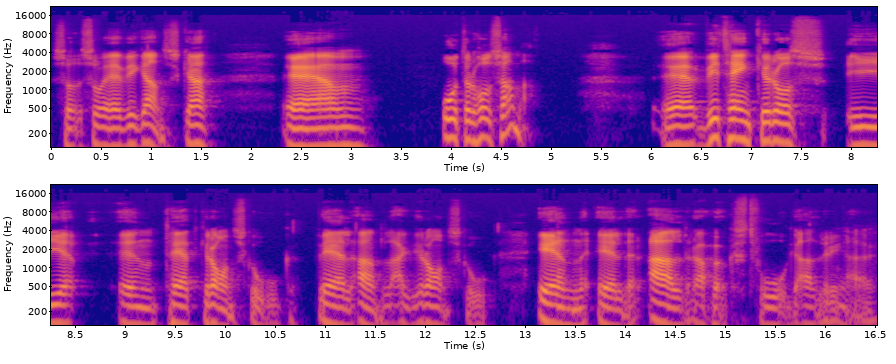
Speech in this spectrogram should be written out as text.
så, så är vi ganska eh, återhållsamma. Eh, vi tänker oss i en tät granskog, väl anlagd granskog en eller allra högst två gallringar.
